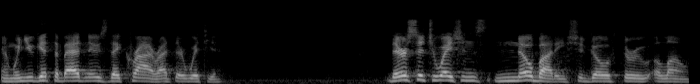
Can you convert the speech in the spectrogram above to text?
And when you get the bad news, they cry right there with you. There are situations nobody should go through alone.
